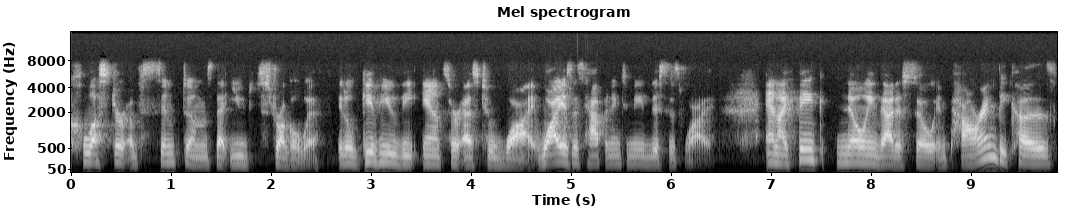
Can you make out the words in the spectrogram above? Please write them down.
cluster of symptoms that you struggle with. It'll give you the answer as to why. Why is this happening to me? This is why. And I think knowing that is so empowering because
